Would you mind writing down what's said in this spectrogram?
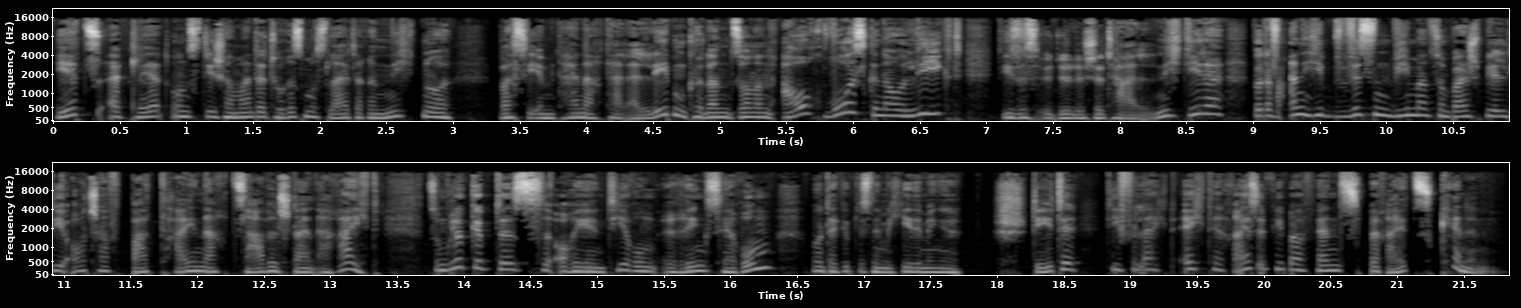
Jetzt erklärt uns die charmante Tourismusleiterin nicht nur, was sie im Teinachtal erleben können, sondern auch, wo es genau liegt, dieses idyllische Tal. Nicht jeder wird auf Anhieb wissen, wie man zum Beispiel die Ortschaft Bad Teinach-Zabelstein erreicht. Zum Glück gibt es Orientierung ringsherum. Und da gibt es nämlich jede Menge Städte, die vielleicht echte Reisefieberfans bereits kennen.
